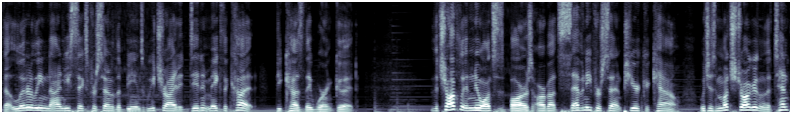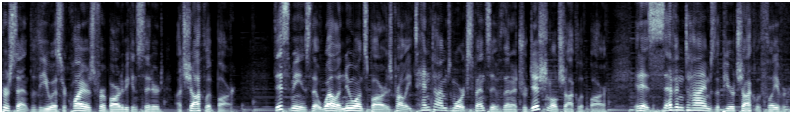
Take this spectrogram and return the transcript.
that literally 96% of the beans we tried didn't make the cut because they weren't good. The chocolate in Nuance's bars are about 70% pure cacao, which is much stronger than the 10% that the US requires for a bar to be considered a chocolate bar. This means that while a nuance bar is probably 10 times more expensive than a traditional chocolate bar, it has 7 times the pure chocolate flavor,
